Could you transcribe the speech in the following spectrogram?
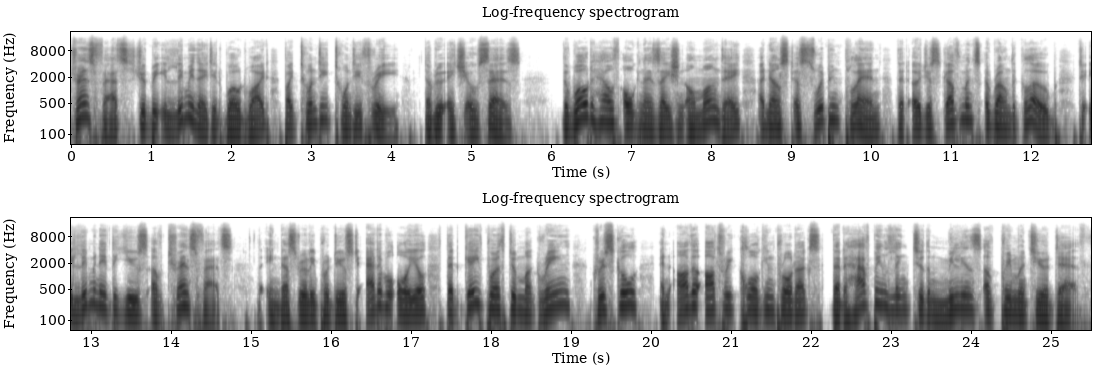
Trans fats should be eliminated worldwide by 2023, WHO says. The World Health Organization on Monday announced a sweeping plan that urges governments around the globe to eliminate the use of trans fats, the industrially produced edible oil that gave birth to margarine, Crisco, and other artery clogging products that have been linked to the millions of premature deaths.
